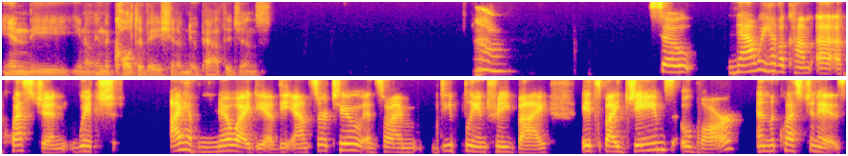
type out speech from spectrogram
in the you know in the cultivation of new pathogens. So now we have a, com- a question which I have no idea of the answer to, and so I'm deeply intrigued by. It's by James Obar, and the question is:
